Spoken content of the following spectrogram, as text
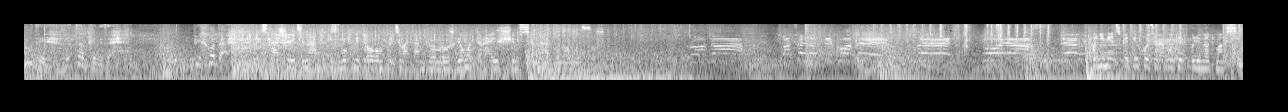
Ну ты, за танками-то. Пехота. Старший лейтенант с двухметровым противотанковым ружьем, опирающимся на двуногую сушу. Немецкой пехоте работает пулемет «Максим».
